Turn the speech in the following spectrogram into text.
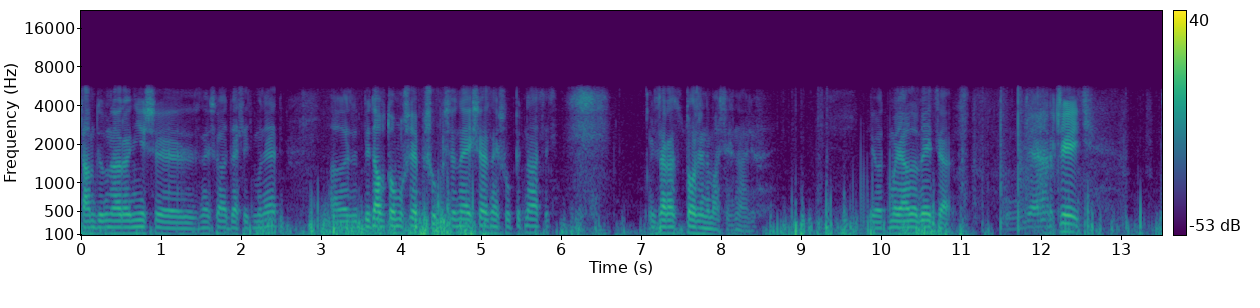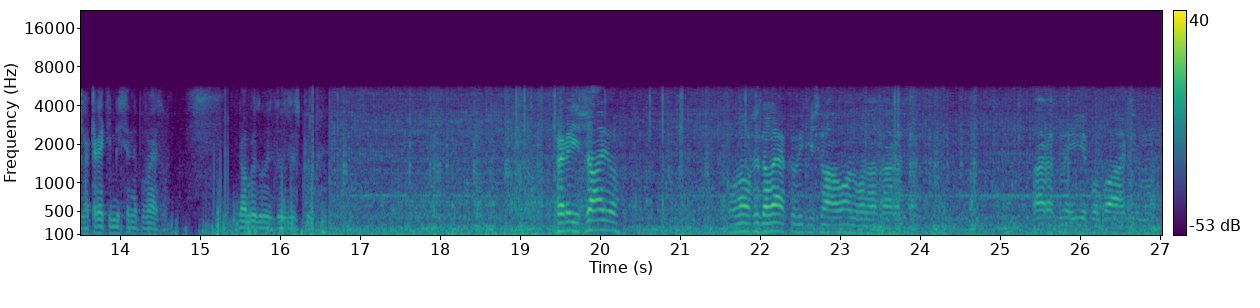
Там, де вона раніше знайшла 10 монет. Але біда в тому, що я пішов після неї ще знайшов 15. І зараз теж нема сигналів. І от моя левиця гарчить. На третє місце не повезу. Добре, друзі, до зв'язку. Переїжджаю. Вона вже далеко відійшла, вон вона зараз. Зараз ми її побачимо.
